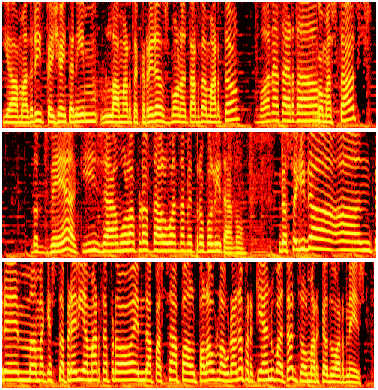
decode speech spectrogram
I a Madrid, que ja hi tenim la Marta Carreras. Bona tarda, Marta. Bona tarda. Com estàs? Doncs bé, aquí ja molt a prop del Wanda Metropolitano. De seguida entrem amb aquesta prèvia, Marta, però hem de passar pel Palau Blaugrana perquè hi ha novetats al marcador, Ernest.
